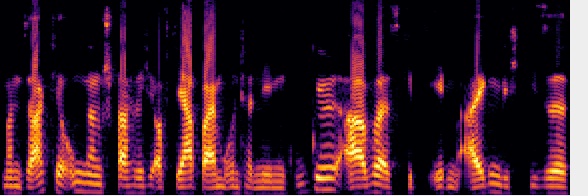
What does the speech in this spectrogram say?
man sagt ja umgangssprachlich oft, ja, beim Unternehmen Google, aber es gibt eben eigentlich diese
